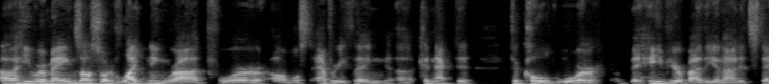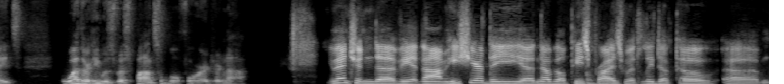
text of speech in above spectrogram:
uh, he remains a sort of lightning rod for almost everything uh, connected to Cold War behavior by the United States, whether he was responsible for it or not. You mentioned uh, Vietnam. He shared the uh, Nobel Peace Prize with Le Duc Tho um,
